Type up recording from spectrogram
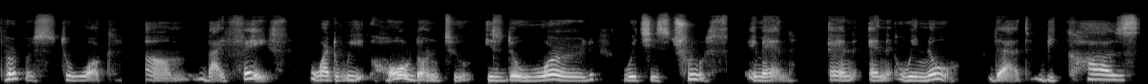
purpose to walk um, by faith, what we hold on to is the word, which is truth. Amen. And and we know that because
